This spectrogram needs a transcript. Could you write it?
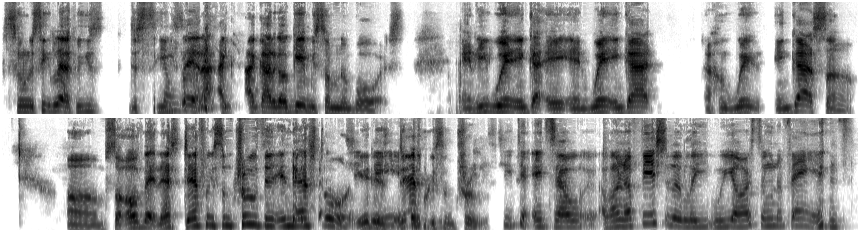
as soon as he left, he's just he said I, I gotta go get me some of them boys, and he went and got and went and got uh, went and got some. Um, so oh, that that's definitely some truth in, in that story. It is definitely some truth. And so unofficially, we are Sooner fans.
